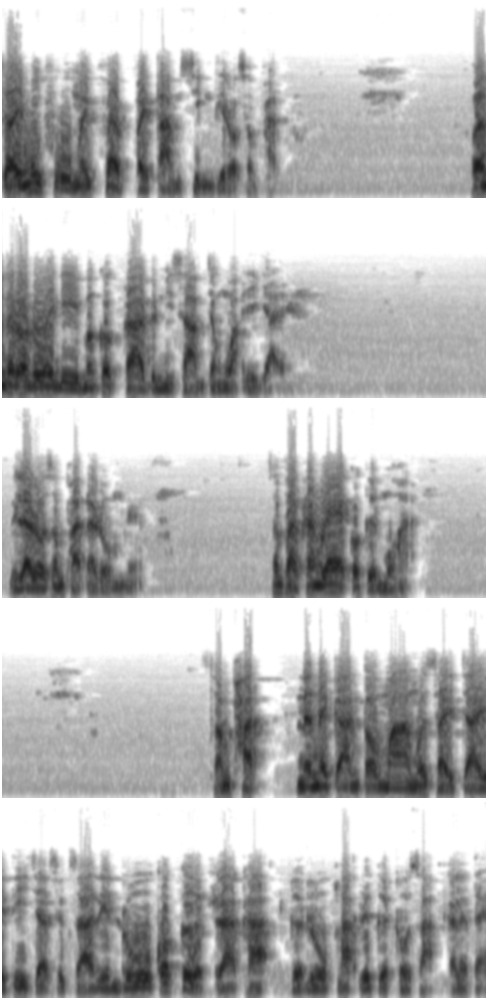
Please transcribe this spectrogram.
ใจไม่ฟูไม่แฟบไปตามสิ่งที่เราสัมผัสเพราะฉะนั้นถ้าเราดูให้ดีมันก็กลายเป็นมีสามจังหวะใหญ่ๆ เวลาเราสัมผัสอารมณ์เนี่ย สัมผัสครั้งแรกก็เกิดโมหะ สัมผัสนั้นในการต่อมาเมื่อใส่ใจที่จะศึกษาเรียนรู้ก็เกิดราคะ เกิดโลภะหรือเกิดโทสะก็แล้วแต่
